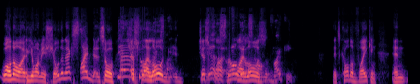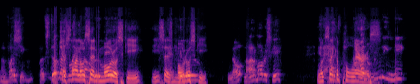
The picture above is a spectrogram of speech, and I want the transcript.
well, no. Uh, you want me to show the next slide? Uh, so Yeah, just fly low. Uh, just yeah, fly, fly low. is- a Viking. It's called a Viking, and A Viking, but still just fly low said Moto-Ski. He says Moto-Ski. Nope, not a Moto-Ski. Looks like a had- it had Polaris. a really neat,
